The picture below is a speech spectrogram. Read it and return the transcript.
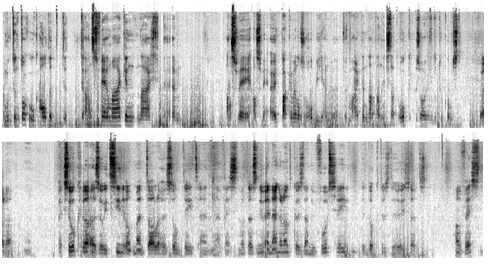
We moeten toch ook altijd de transfer maken naar... ehm, als, wij, als wij uitpakken met onze hobby en we vermarkten dat, dan is dat ook zorgen voor de toekomst. Ik zou ook graag zoiets zien rond mentale gezondheid en, en vesten. Want dat is nu in Engeland, kun je dat nu voorschrijven, de dokters, de huisartsen, gaan vesten.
